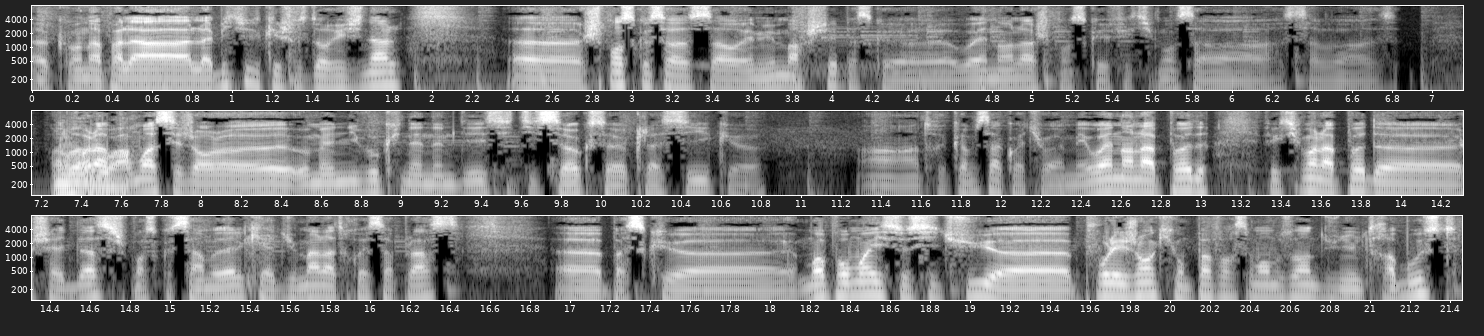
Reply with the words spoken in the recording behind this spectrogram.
euh, qu'on n'a pas l'habitude, quelque chose d'original. Euh, je pense que ça, ça aurait mieux marché parce que euh, ouais non là, je pense qu'effectivement ça, va- ça va. Enfin, On va voilà, pour moi c'est genre au même niveau qu'une NMD, City Sox classique. Un, truc comme ça quoi tu vois mais ouais non la pod effectivement la pod euh, Adidas je pense que c'est un modèle qui a du mal à trouver sa place euh, parce que euh, moi pour moi il se situe euh, pour les gens qui n'ont pas forcément besoin d'une ultra boost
